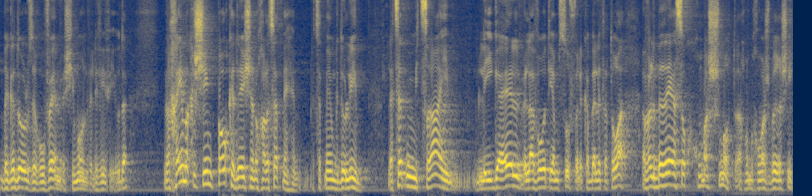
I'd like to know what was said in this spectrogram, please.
בגדול זה ראובן ושמעון ולוי ויהודה. והחיים הקשים פה כדי שנוכל לצאת מהם, לצאת מהם גדולים, לצאת ממצרים, להיגאל ולעבור את ים סוף ולקבל את התורה, אבל בזה יעסוק חומש שמות, אנחנו בחומש בראשית.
